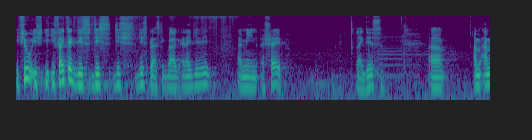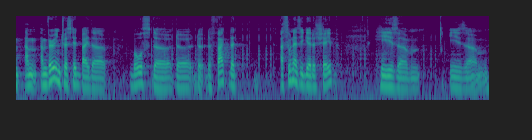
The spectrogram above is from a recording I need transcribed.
If you, if, if I take this, this, this, this plastic bag and I give it I mean, a shape like this. Uh, I'm, I'm, I'm, I'm very interested by the, both the, the, the, the, fact that as soon as he get a shape, he's, um, he's, um,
